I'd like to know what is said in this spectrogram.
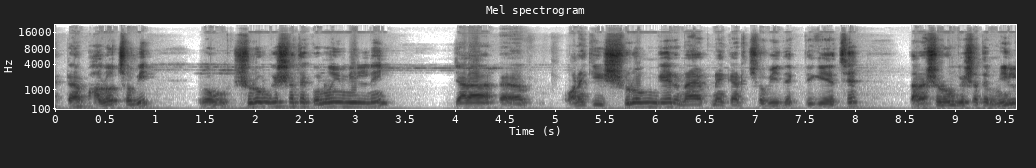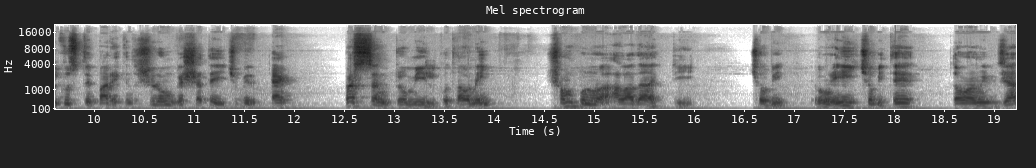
একটা ভালো ছবি এবং সুরঙ্গের সাথে কোনোই মিল নেই। যারা অনেকেই সুরঙ্গের নায়ক নায়িকার ছবি দেখতে গিয়েছে তারা সুরঙ্গের সাথে মিল খুঁজতে পারে, কিন্তু সুরঙ্গের সাথে এই ছবির এক পার্সেন্টও মিল কোথাও নেই। সম্পূর্ণ আলাদা একটি ছবি এবং এই ছবিতে তমা মির্জা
